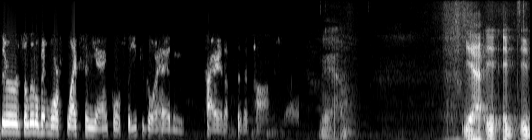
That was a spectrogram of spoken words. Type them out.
there was a little bit more flex in the ankle, so you could go ahead and tie it up to the top. So Yeah. Yeah, it it it,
